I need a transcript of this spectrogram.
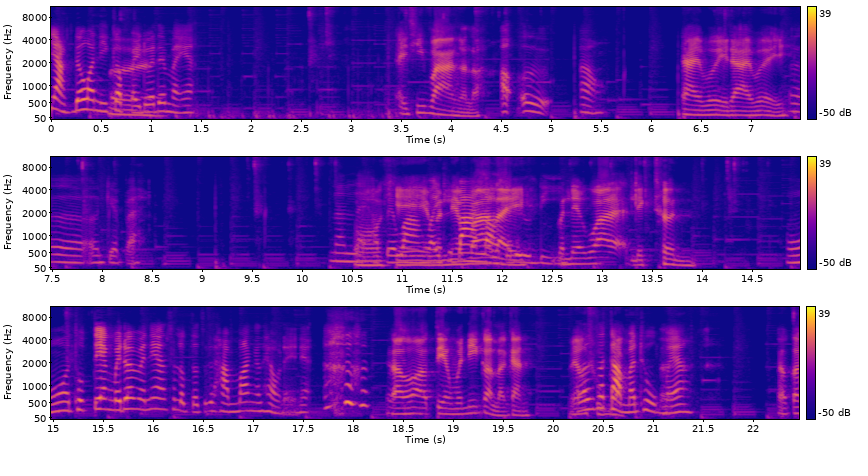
อยากโดนอันนี้กลับไปด้วยได้ไหมอะไอ้ที่วางอะเหรอเอาเอออ้าวได้เว้ยได้เว้ยเออเออเก็บไป นั่นแหละโอเอาเคไปวางไว้มันที่เรียกบ้านว่าเราอะไรจะได้ดูดีมันเรียกว่าเล็กเทิร์นโอ้ทุบเตียงไปด้วยไหมเนี่ยสรุปเราจะทำบ้านกันแถวไหนเนี่ย เราเอาเตียงไว้นี่ก่อนละกันไม่ต้เราองทุจะบกลับหรอมาถูกไหมอะเราก็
